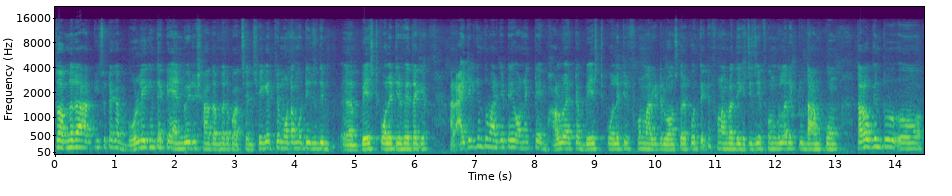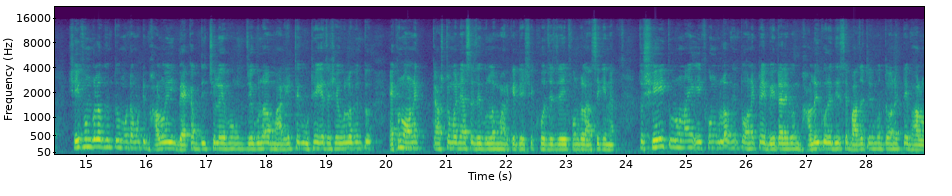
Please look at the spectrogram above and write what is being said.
তো আপনারা আর কিছু টাকা বললেই কিন্তু একটা অ্যান্ড্রয়েডের স্বাদ আপনারা পাচ্ছেন। সেক্ষেত্রে মোটামুটি যদি বেস্ট কোয়ালিটির হয়ে থাকে, আর আইটেল কিন্তু মার্কেটে অনেকটাই ভালো একটা বেস্ট কোয়ালিটির ফোন মার্কেটে লঞ্চ করে। প্রত্যেকটা ফোন আমরা দেখেছি যে ফোনগুলোর একটু দাম কম, তারাও কিন্তু সেই ফোনগুলো কিন্তু মোটামুটি ভালোই ব্যাকআপ দিচ্ছিল এবং যেগুলো মার্কেট থেকে উঠে গেছে সেগুলো কিন্তু এখনও অনেক কাস্টমারই আছে যেগুলো মার্কেটে এসে খোঁজে যে এই ফোনগুলো আছে কি না তো সেই তুলনায় এই ফোনগুলো কিন্তু অনেকটাই বেটার এবং ভালোই করে দিয়েছে বাজেটের মধ্যে অনেকটাই ভালো।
